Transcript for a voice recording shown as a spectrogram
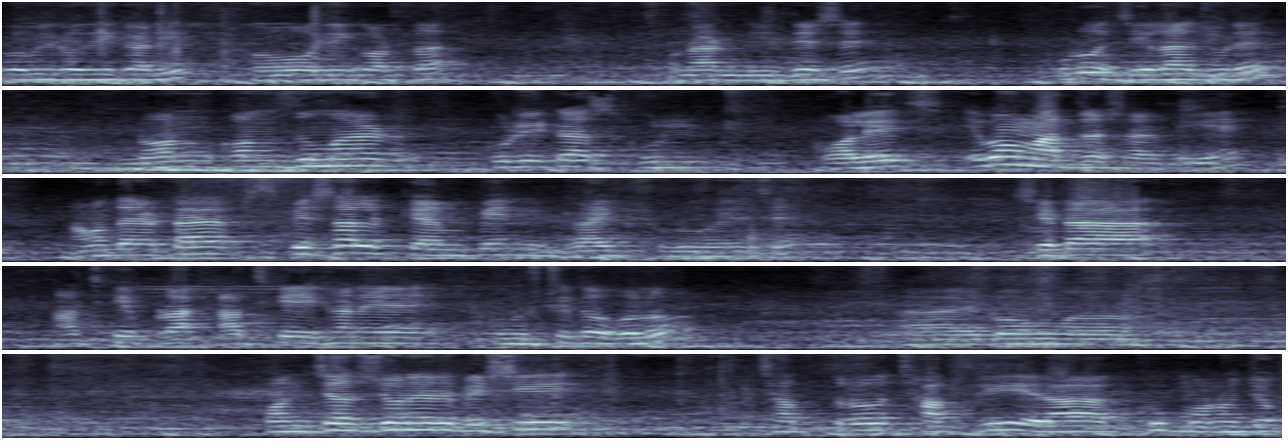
রবির অধিকারী, সহ অধিকর্তা, ওনার নির্দেশে পুরো জেলা জুড়ে নন কনজিউমার কুড়িটা স্কুল, কলেজ এবং মাদ্রাসা নিয়ে আমাদের একটা স্পেশাল ক্যাম্পেইন ড্রাইভ শুরু হয়েছে। সেটা আজকে আজকে এখানে অনুষ্ঠিত হলো। এবং পঞ্চাশ জনের বেশি ছাত্র, ছাত্রী এরা খুব মনোযোগ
